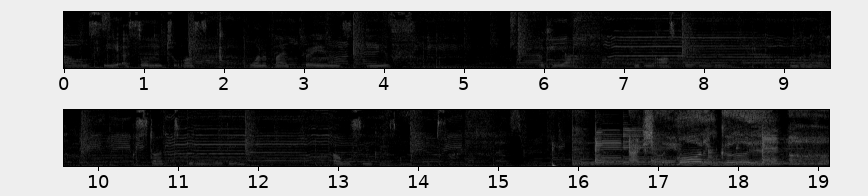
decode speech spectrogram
I will see. I still need to ask one of my friends if okay yeah let me ask her and then I'm gonna start getting ready. I will see you guys on the flip side. Actually, than good, uh-huh.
